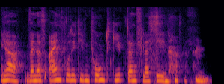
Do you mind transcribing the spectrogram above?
ja, wenn es einen positiven Punkt gibt, dann vielleicht den. Mhm.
